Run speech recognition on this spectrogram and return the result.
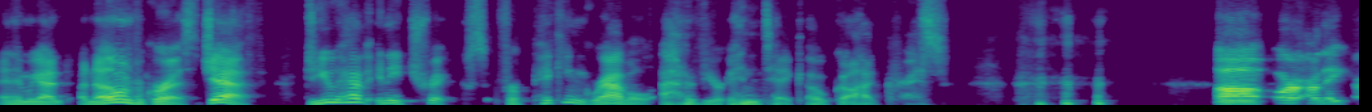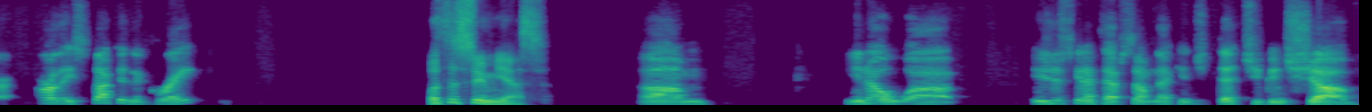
And then we got another one from Chris. Jeff, do you have any tricks for picking gravel out of your intake? Oh God, Chris. Uh, or are they are they stuck in the grate? Let's assume yes. Um, you know, uh, you're just gonna have to have something that can that you can shove,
